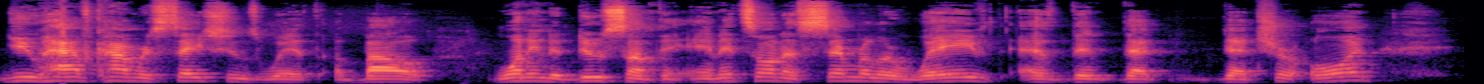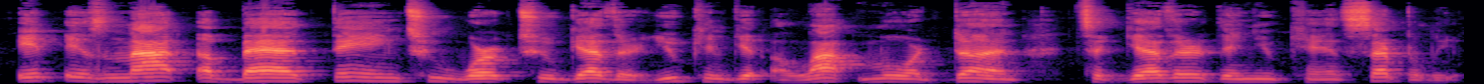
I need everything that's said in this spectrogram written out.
you have conversations with about wanting to do something, and it's on a similar wave as the, that that you're on, it is not a bad thing to work together. You can get a lot more done together than you can separately.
